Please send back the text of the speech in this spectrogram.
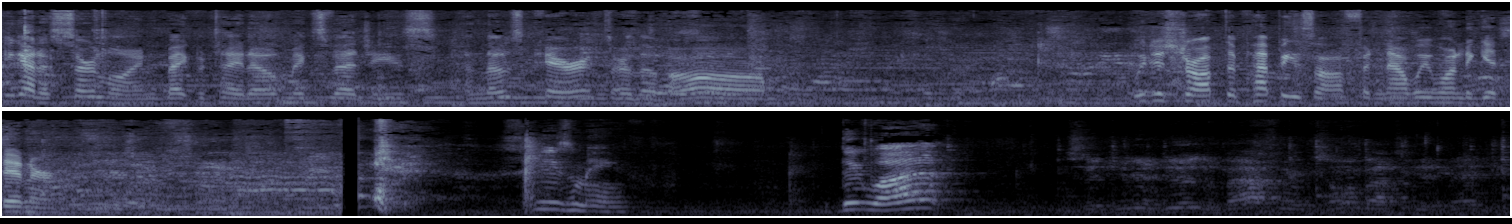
He got a sirloin, baked potato, mixed veggies, and those carrots are the bomb. We just dropped the puppies off and now we want to get dinner. Excuse me. Do what? Said you're gonna do it in the bathroom, I'm about to get naked.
